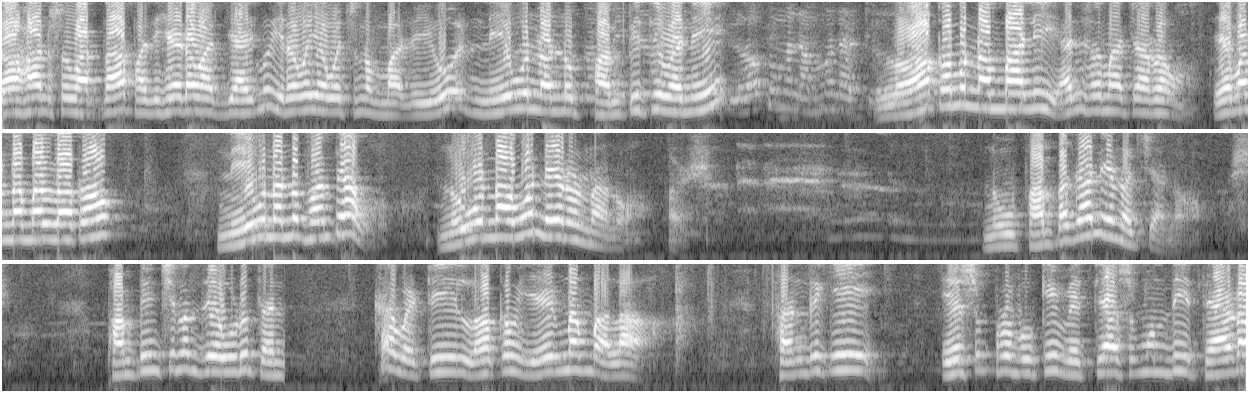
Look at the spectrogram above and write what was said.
యోహాను సువార్త పదిహేడవ అధ్యాయము ఇరవై వచనం. మరియు నీవు నన్ను పంపితివని లోకము నమ్మాలి అది సమాచారం. ఏమని నమ్మాలి లోకం? నీవు నన్ను పంపావు. నువ్వున్నావు నేనున్నాను. నువ్వు పంపగా నేను వచ్చాను పంపించిన దేవుడు తండ్రి. కాబట్టి లోకం ఏం నమ్మాలా? తండ్రికి యేసుప్రభుకి వ్యత్యాసం ఉంది తేడా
